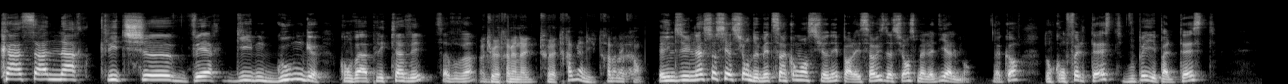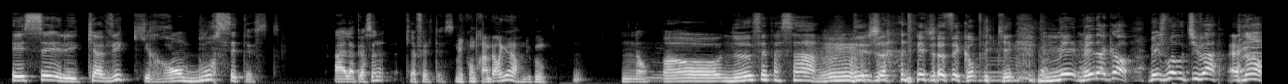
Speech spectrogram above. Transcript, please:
Kassanachliche qu'on va appeler KV, ça vous va? Ah, Tu l'as très bien, tu l'as très bien dit, très bon accent. une, une association de médecins conventionnés par les services d'assurance maladie allemands. D'accord? Donc on fait le test, vous payez pas le test, et c'est les KV qui remboursent ces tests à la personne qui a fait le test. Mais contre un burger, du coup. Non. Oh, ne fais pas ça. Déjà, déjà c'est compliqué. Mais, mais d'accord. Mais je vois où tu vas. Non.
